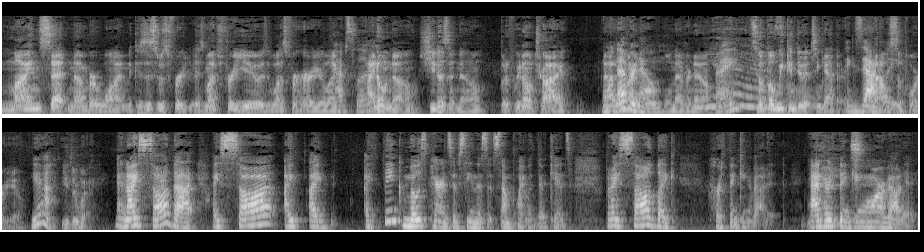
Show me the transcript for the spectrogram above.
mindset number one because this was for as much for you as it was for her. You're like, Absolutely. I don't know, she doesn't know, but if we don't try, We'll never one- know. We'll never know, right? So, but we can do it together. Exactly. And I'll support you. Yeah. Either way. And I saw that. I saw I I I think most parents have seen this at some point with their kids. But I saw like her thinking about it and her thinking more about it.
